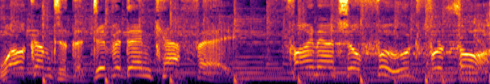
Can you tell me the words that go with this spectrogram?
Welcome to the Dividend Cafe, financial food for thought.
